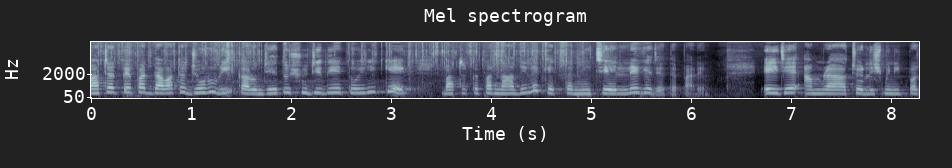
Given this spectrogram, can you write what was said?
বাটার পেপার দেওয়াটা জরুরি, কারণ যেহেতু সুজি দিয়ে তৈরি কেক বাটার পেপার না দিলে কেকটা নিচে লেগে যেতে পারে। এই যে আমরা চল্লিশ মিনিট পর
